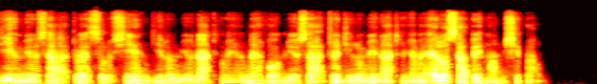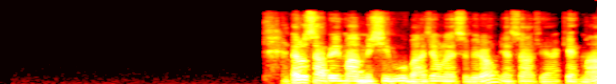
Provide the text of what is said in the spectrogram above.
ဒီအမျိုးအစားအတွက်ဆိုလို့ရှိရင်ဒီလိုမျိုးနာထုံရမယ်ဟိုအမျိုးအစားအတွက်ဒီလိုမျိုးနာထုံရမယ်အဲ့လိုစာပေမှာမရှိပါဘူး အဲ့လိုစာပေမှာမရှိဘူးဘာကြောင့်လဲဆိုပြီးတော့မြတ်စွာဘုရားကမှာ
